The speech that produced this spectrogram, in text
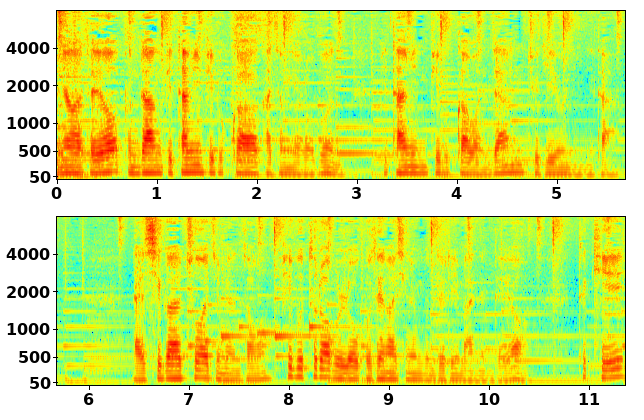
안녕하세요. 분당 비타민 피부과 가정 여러분, 비타민 피부과 원장 주기훈입니다. 날씨가 추워지면서 피부 트러블로 고생하시는 분들이 많은데요. 특히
